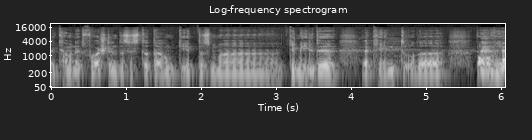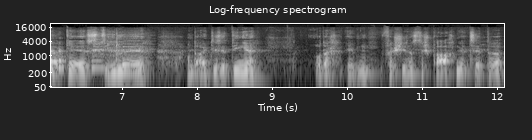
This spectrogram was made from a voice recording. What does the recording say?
Ich kann mir nicht vorstellen, dass es da darum geht, dass man Gemälde erkennt oder Bauwerke, Stile und all diese Dinge oder eben verschiedenste Sprachen etc.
